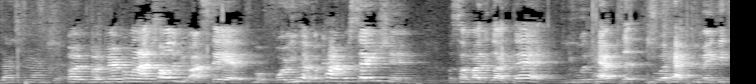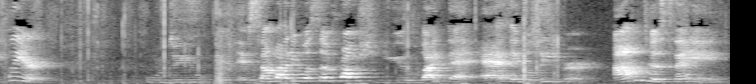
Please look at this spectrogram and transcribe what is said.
that's not it. But but remember when I told you, I said before you have a conversation with somebody like that, you would have to you would have to make it clear. Do you if, if somebody was to approach you like that as a believer, I'm just saying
